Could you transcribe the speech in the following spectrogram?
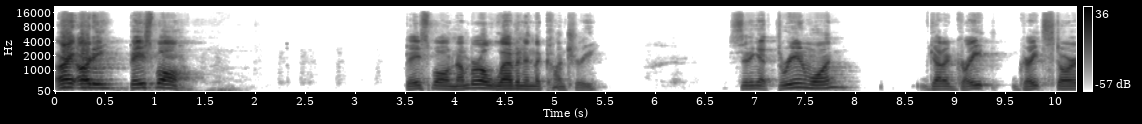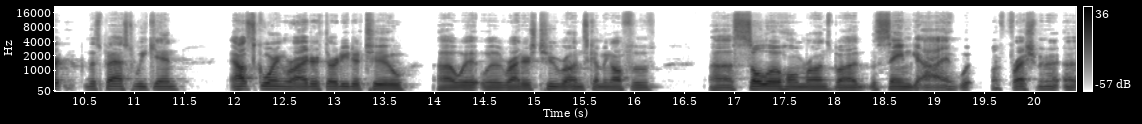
All right, Artie, baseball. Baseball number 11 in the country. Sitting at 3 and 1. Got a great great start this past weekend. Outscoring Rider 30 to 2 uh, with with Rider's two runs coming off of uh, solo home runs by the same guy, a freshman. I,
